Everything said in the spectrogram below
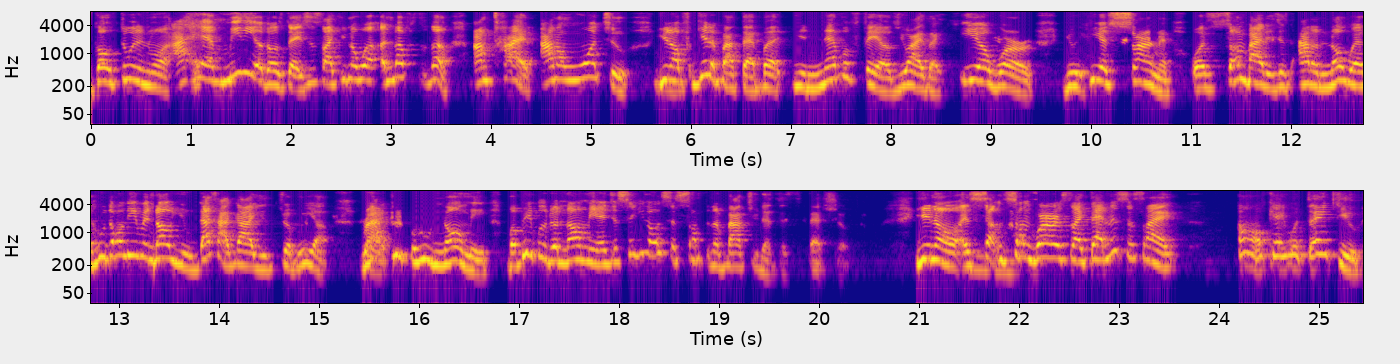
go through it anymore. I have many of those days. It's like, you know what? Enough is enough. I'm tired. I don't want to. You know, mm-hmm. forget about that. But you never fails. You either hear a word, you hear a sermon, or somebody just out of nowhere who don't even know you. That's how God you trip me up. Right. Not people who know me, but people who don't know me and just say, you know, it's just something about you that special. you know, and some mm-hmm. some words like that. And it's just like, oh, okay, well, thank you.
